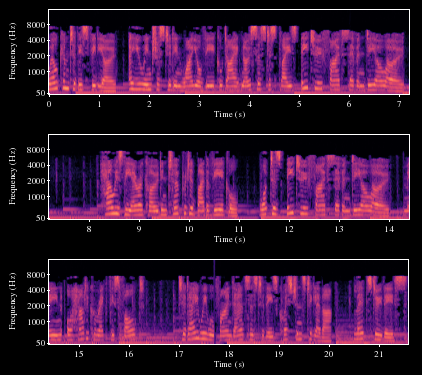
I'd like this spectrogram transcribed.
Welcome to this video. Are you interested in why your vehicle diagnosis displays B257D00? How is the error code interpreted by the vehicle? What does B257D00 mean, or how to correct this fault? Today we will find answers to these questions together. Let's do this.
